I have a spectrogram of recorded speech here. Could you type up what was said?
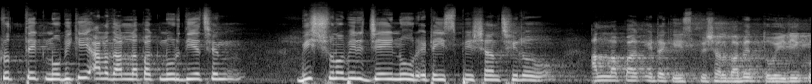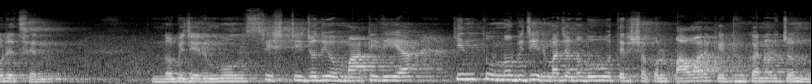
প্রত্যেক নবীকেই আলাদা আল্লাপাক নূর দিয়েছেন। বিশ্বনবীর যেই নূর, এটা স্পেশাল ছিল। আল্লাপাক এটাকে স্পেশালভাবে তৈরি করেছেন। নবীজের মূল সৃষ্টি যদিও মাটি দিয়া কিন্তু নবীজির মাঝে নবুবতের সকল পাওয়ারকে ঢুকানোর জন্য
